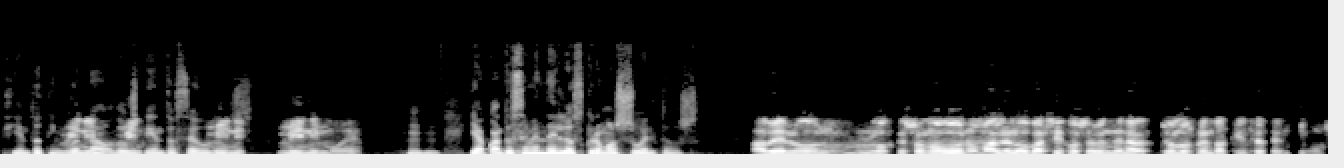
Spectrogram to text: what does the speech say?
150 Mini- o 200 euros. mini- mínimo, ¿eh? ¿Y a cuánto se venden los cromos sueltos? A ver, los, los que son los normales, los básicos, se venden a, yo los vendo a 15 céntimos.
